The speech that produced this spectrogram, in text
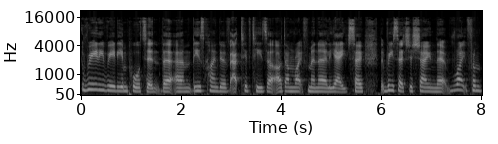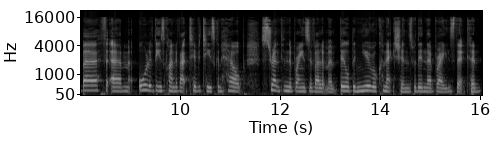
really really important that um, these kind of activities are, are, done right from an early age. So the research has shown that right from birth um, all of these kind of activities can help strengthen the brain's development build the neural connections within their brains that can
